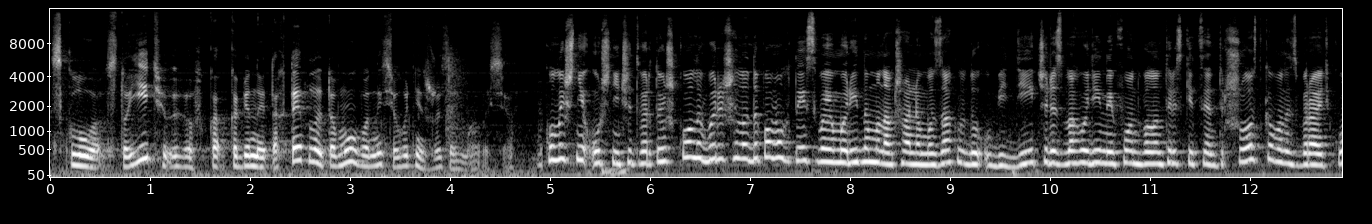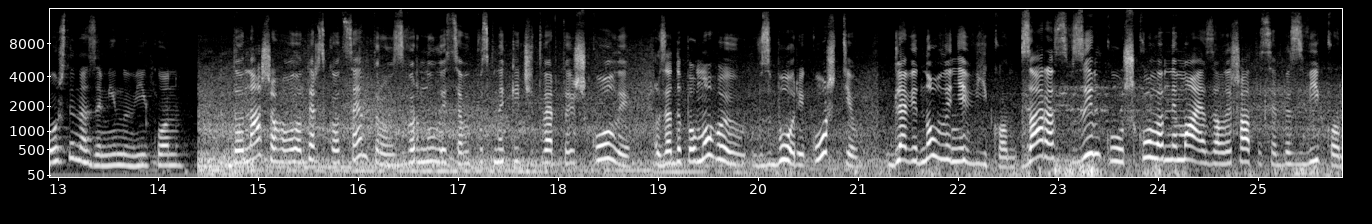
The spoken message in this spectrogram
скло стоїть, е, в кабінетах тепло, тому вони сьогодні вже займалися. Колишні учні четвертої школи вирішили допомогти своєму рідному навчальному закладу у біді. Через благодійний фонд Волонтерський центр Шостка вони збирають кошти на заміну вікон. До нашого волонтерського центру звернулися випускники четвертої школи за допомогою в зборі коштів для відновлення вікон. Зараз взимку школа не має залишатися без вікон.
